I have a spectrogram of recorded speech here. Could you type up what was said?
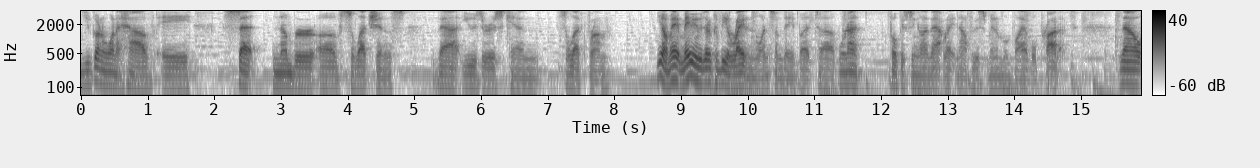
you're going to want to have a set number of selections that users can select from. you know, maybe, maybe there could be a write-in one someday, but uh, we're not focusing on that right now for this minimum viable product. Now,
